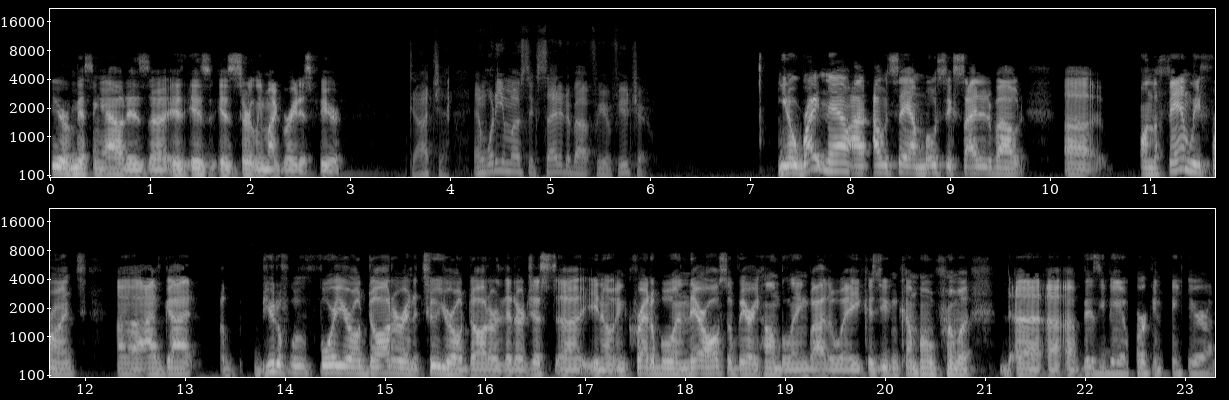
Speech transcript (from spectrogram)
fear of missing out is, is is certainly my greatest fear. Gotcha. And what are you most excited about for your future? You know, right now, I, I would say I'm most excited about uh, on the family front. Uh, I've got a beautiful four-year-old daughter and a two-year-old daughter that are just, uh, you know, incredible, and they're also very humbling, by the way, because you can come home from a, a, a busy day of work and think you're on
